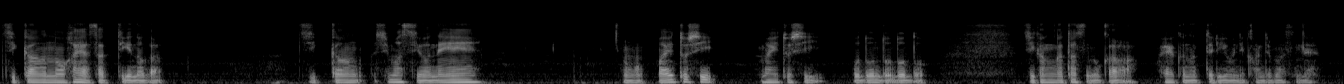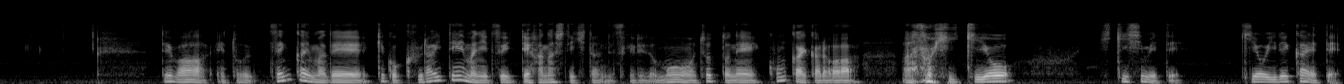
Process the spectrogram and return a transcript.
時間の速さっていうのが実感しますよね、うん、毎年毎年どんどんどんどん時間が経つのが早くなってるように感じますね。では、えっと、前回まで結構暗いテーマについて話してきたんですけれどもちょっとね今回からはあの 気を引き締めて気を入れ替えて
